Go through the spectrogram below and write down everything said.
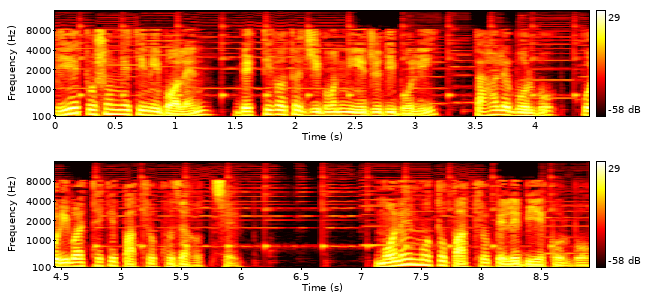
বিয়ে প্রসঙ্গে তিনি বলেন, ব্যক্তিগত জীবন নিয়ে যদি বলি, তাহলে বলব, পরিবার থেকে পাত্র খোঁজা হচ্ছে। মনের মতো পাত্র পেলে বিয়ে করব।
